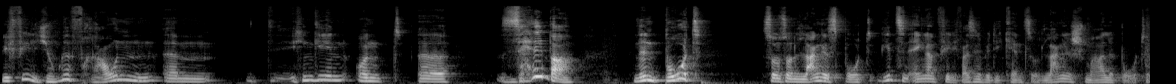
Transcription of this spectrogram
Wie viele junge Frauen ähm, hingehen und äh, selber ein Boot so, so ein langes Boot. Gibt es in England viel, ich weiß nicht, ob ihr die kennt, so lange, schmale Boote.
